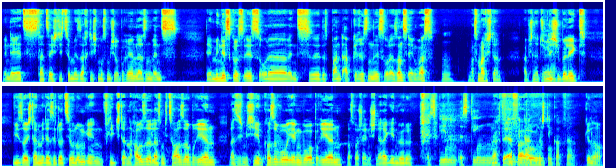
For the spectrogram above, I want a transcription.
wenn der jetzt tatsächlich zu mir sagt, ich muss mich operieren lassen, wenn es der Meniskus ist oder wenn es äh, das Band abgerissen ist oder sonst irgendwas, Hm. was mache ich dann? Habe ich natürlich Ja. überlegt, wie soll ich dann mit der Situation umgehen? Fliege ich dann nach Hause, lasse mich zu Hause operieren, lasse ich mich hier im Kosovo irgendwo operieren, was wahrscheinlich schneller gehen würde. Es ging, es ging Nach der Erfahrung- Gedanken durch den Kopf, ja. Genau.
